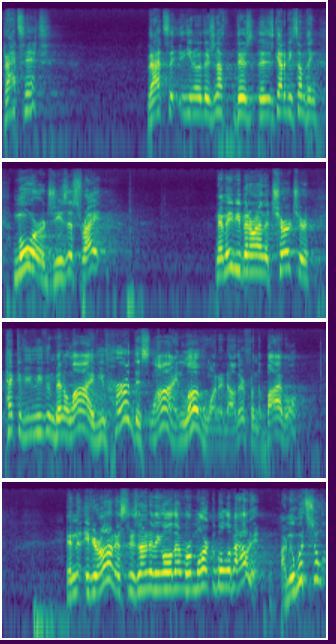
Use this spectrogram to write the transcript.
That's it. That's. You know, there's, not, there's, there's got to be something more, Jesus, right? Now, maybe you've been around the church, or heck, if you've even been alive, you've heard this line, love one another, from the Bible. And if you're honest, there's not anything all that remarkable about it. I mean, what's so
